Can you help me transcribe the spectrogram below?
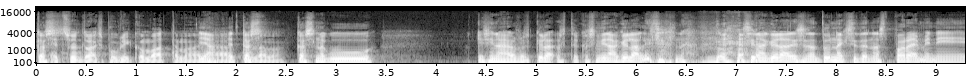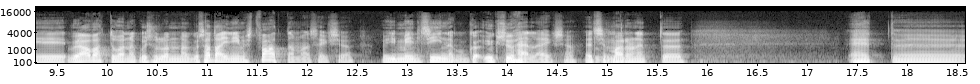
kas et sul tuleks publikum vaatama ja, ja kuulama,. kas nagu, sina ei ole küla, kas mina külalisena, sina külalisena tunneksid ennast paremini või avatumana, kui sul on nagu sada inimest vaatamas, eks ju. või meil siin nagu üks-ühele, eks ju, et siis ma arvan, et et äh,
